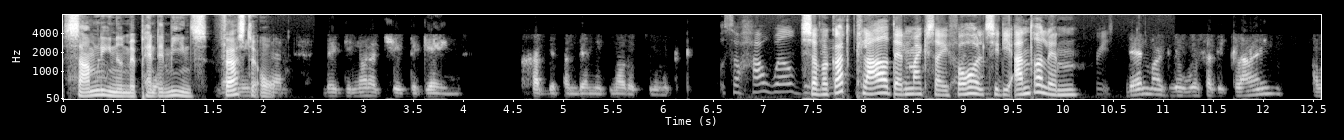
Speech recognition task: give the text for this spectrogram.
sammenlignet med pandemiens første år. Så hvor godt klarede Danmark sig i forhold til de andre lande? Denmark, there was a decline of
